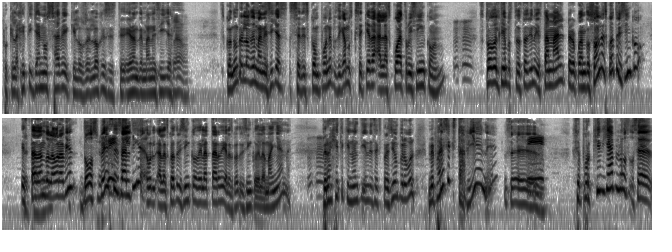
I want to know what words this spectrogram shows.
Porque la gente ya no sabe que los relojes este, eran de manecillas. Claro. Cuando un reloj de manecillas se descompone, pues digamos que se queda a las 4 y 5, ¿no? Todo el tiempo te lo estás viendo y está mal, pero cuando son las 4 y 5, está dando la hora bien dos veces al día, a las 4 y 5 de la tarde y a las 4 y 5 de la mañana. Pero hay gente que no entiende esa expresión, pero bueno, me parece que está bien, ¿eh? O sea, Sí. o sea, ¿por qué diablos? O sea,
